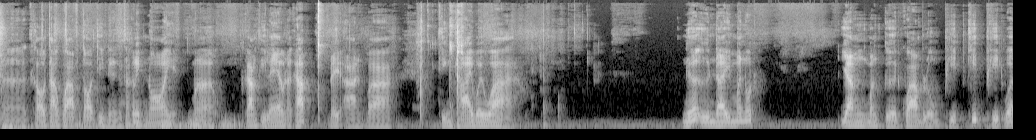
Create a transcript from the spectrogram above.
เเขาท้าความตอนที่หนึ่งสักเล็กน้อยเมื่อครั้งที่แล้วนะครับ ได้อ่านมาทิ้งท้ายไว้ว่า เนื้ออื่นใดมนุษย์ยังบังเกิดความหลงผิดคิดผิดว่า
